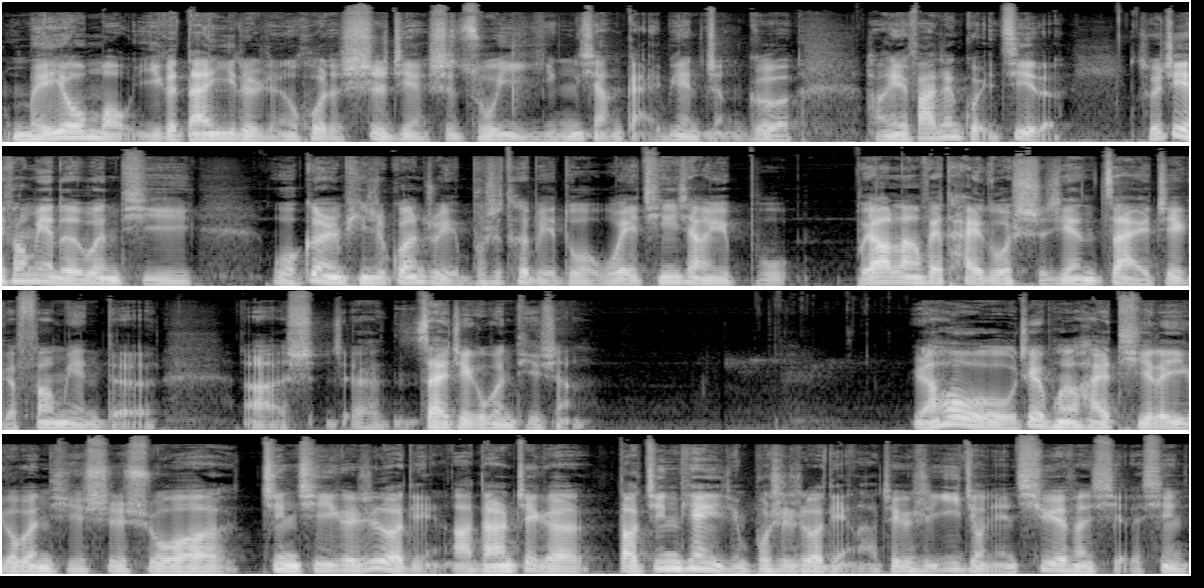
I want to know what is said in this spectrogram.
没有某一个单一的人或者事件是足以影响改变整个行业发展轨迹的。所以这方面的问题，我个人平时关注也不是特别多，我也倾向于不不要浪费太多时间在这个方面的啊是呃在这个问题上。然后这位朋友还提了一个问题，是说近期一个热点啊，当然这个到今天已经不是热点了，这个是一九年七月份写的信，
